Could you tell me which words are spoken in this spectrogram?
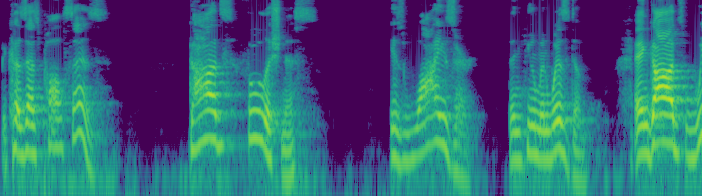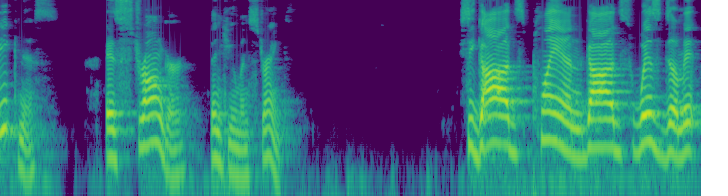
Because as Paul says, God's foolishness is wiser than human wisdom, and God's weakness is stronger than human strength. See, God's plan, God's wisdom, it,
